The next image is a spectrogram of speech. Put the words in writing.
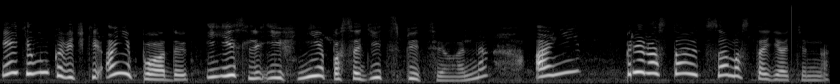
И эти луковички, они падают. И если их не посадить специально, они прирастают самостоятельно.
